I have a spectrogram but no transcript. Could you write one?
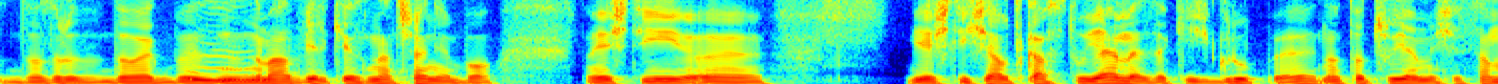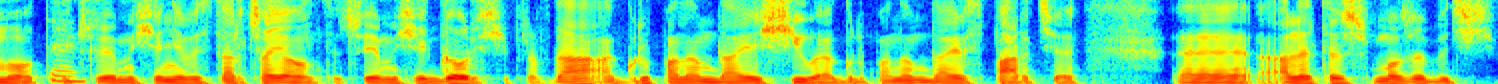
do, do jakby, Mm. ma wielkie znaczenie, bo no jeśli, y, jeśli się outcastujemy z jakiejś grupy, no to czujemy się samotni, Tak. czujemy się niewystarczający, czujemy się gorsi, prawda? A grupa nam daje siłę, grupa nam daje wsparcie, e, ale też może być,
